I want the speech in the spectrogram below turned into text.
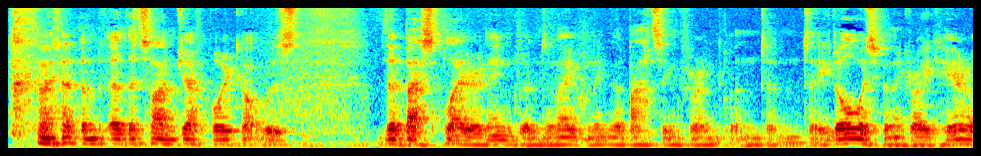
at, the, at the time Geoff Boycott was the best player in England and opening the batting for England. And he'd always been a great hero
